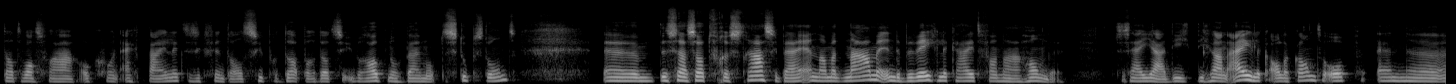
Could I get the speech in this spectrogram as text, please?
dat, was voor haar ook gewoon echt pijnlijk. Dus ik vind het al super dapper dat ze überhaupt nog bij me op de stoep stond. Um, dus daar zat frustratie bij. En dan met name in de bewegelijkheid van haar handen. Ze zei, ja, die, die gaan eigenlijk alle kanten op. En uh,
